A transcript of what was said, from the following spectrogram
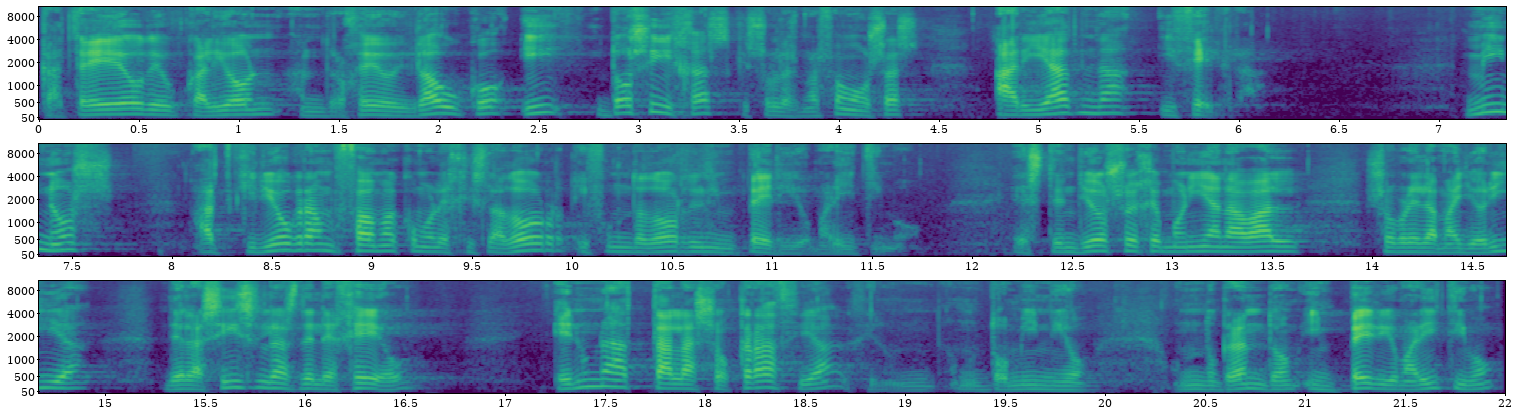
Catreo, Deucalión, Androgeo y Glauco, y dos hijas, que son las más famosas, Ariadna y Fedra. Minos adquirió gran fama como legislador y fundador de un imperio marítimo. Extendió su hegemonía naval sobre la mayoría de las islas del Egeo en una talasocracia, es decir, un dominio un gran imperio marítimo,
